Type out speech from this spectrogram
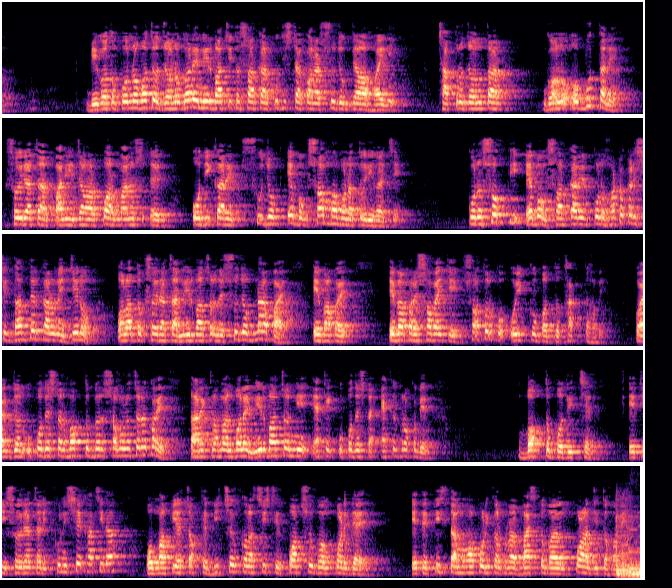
বিগত পনেরো বছর জনগণের নির্বাচিত সরকার প্রতিষ্ঠা করার সুযোগ দেওয়া হয়নি। ছাত্র জনতার গণ অভ্যুত্থানে স্বৈরাচার পালিয়ে যাওয়ার পর মানুষের অধিকারের সুযোগ এবং সম্ভাবনা তৈরি হয়েছে। কোন শক্তি এবং সরকারের কোন হটকারী সিদ্ধান্তের কারণে যেন পলাতক স্বৈরাচার নির্বাচনের সুযোগ না পায়, এ ব্যাপারে এ ব্যাপারে সবাইকে সতর্ক, ঐক্যবদ্ধ থাকতে হবে। কয়েকজন উপদেষ্টার বক্তব্যের সমালোচনা করে তারেক রহমান বলেন, নির্বাচন নিয়ে এক এক উপদেষ্টা এক এক রকমের বক্তব্য দিচ্ছেন। এটি স্বৈরাচারী খুনি শেখ হাসিনা ও মাফিয়া চক্রের বিশৃঙ্খলা সৃষ্টির পথ সুগম করে দেয়। এতে তিস্তা মহাপরিকল্পনার বাস্তবায়ন পরাজিত হবে।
